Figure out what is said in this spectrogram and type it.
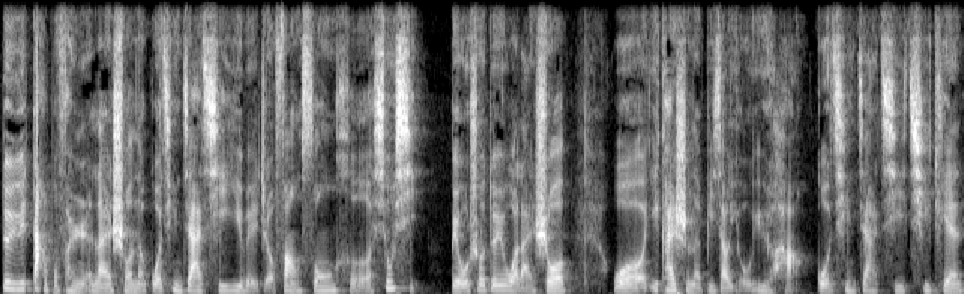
对于大部分人来说呢，国庆假期意味着放松和休息。比如说，对于我来说，我一开始呢比较犹豫哈，国庆假期七天，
